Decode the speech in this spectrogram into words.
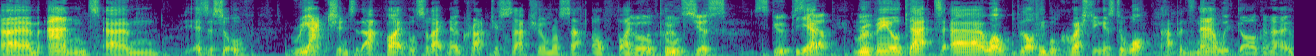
Um, and um, as a sort of reaction to that, Fightful Select, no crap, just Sap, Sean Ross Sapp, oh, Fightful, No of course. just scoops. Yep. Yep. Revealed that, uh, well, a lot of people were questioning as to what happens now with Gargano.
